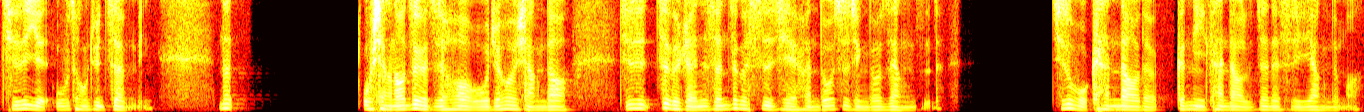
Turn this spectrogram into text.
其实也无从去证明。那我想到这个之后，我就会想到，其实这个人生、这个世界，很多事情都是这样子的。其实我看到的跟你看到的真的是一样的吗？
